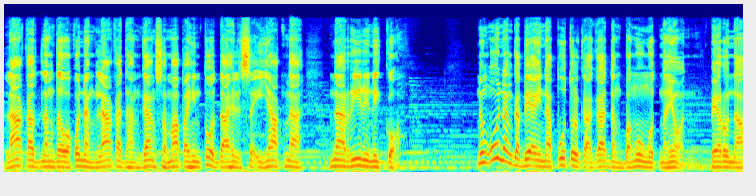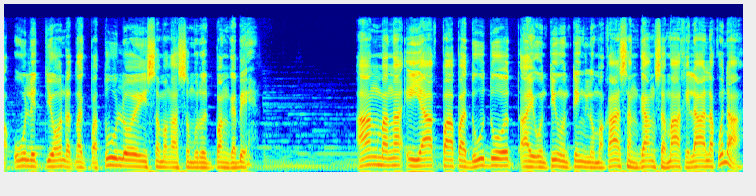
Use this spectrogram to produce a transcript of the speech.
Lakad lang daw ako ng lakad hanggang sa mapahinto dahil sa iyak na naririnig ko. Nung unang gabi ay naputol kaagad ang bangungot na yon pero naulit yon at nagpatuloy sa mga sumunod pang gabi. Ang mga iyak papadudot ay unti-unting lumakas hanggang sa makilala ko na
